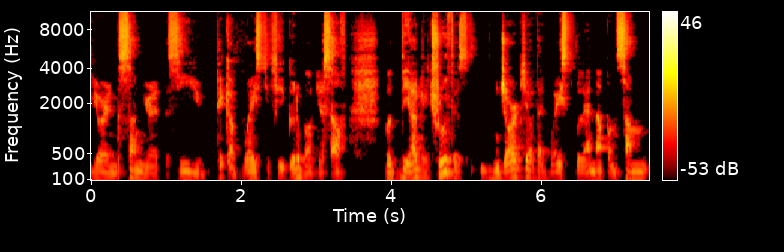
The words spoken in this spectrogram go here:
you're in the sun, you're at the sea, you pick up waste, you feel good about yourself. But the ugly truth is, the majority of that waste will end up on some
